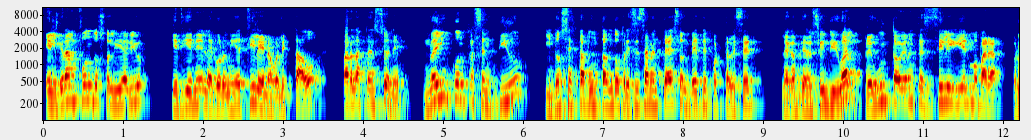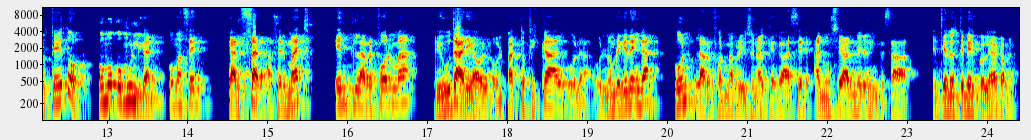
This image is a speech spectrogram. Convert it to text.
el gran fondo solidario que tiene la economía chilena o el Estado para las pensiones. ¿No hay un contrasentido y no se está apuntando precisamente a eso en vez de fortalecer la capitalización individual. Pregunta obviamente Cecilia y Guillermo para, para ustedes dos, ¿cómo comulgan? ¿Cómo hacer calzar, hacer match entre la reforma tributaria o, el pacto fiscal o, la, o, el nombre que tenga con la reforma previsional que acaba de ser anunciada al menos ingresada, entiendo, este miércoles a Cámara.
